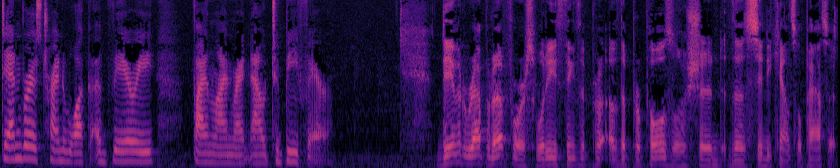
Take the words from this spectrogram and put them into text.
Denver is trying to walk a very fine line right now. To be fair, David, wrap it up for us. What do you think of the proposal? Should the city council pass it?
